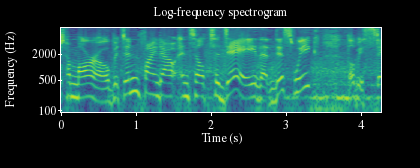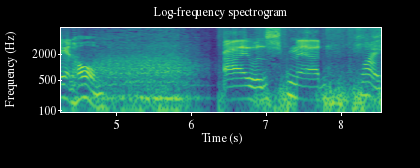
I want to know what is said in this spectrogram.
tomorrow, but didn't find out until today that this week they'll be staying home. I was mad. Why?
